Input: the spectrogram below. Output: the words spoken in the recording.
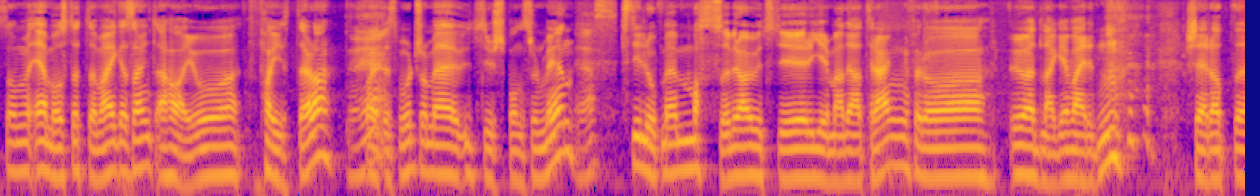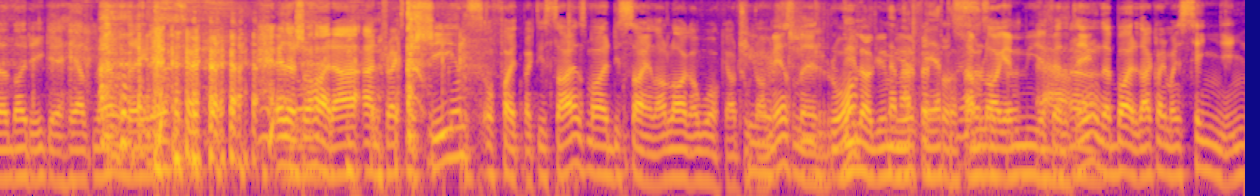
som er med og støtter meg. ikke sant? Jeg har jo Fighter, da. Fightersport, som er utstyrssponsoren min. Yes. Stiller opp med masse bra utstyr, gir meg det jeg trenger for å ødelegge verden. Ser at uh, Darre ikke er helt med, men det er greit. Ellers så har jeg Antrax Machines og Fightback Design, som har designa og laga walkout-skjorta mi, som er rå. De lager er mye fet, fett. De lager mye Ja. fete ting. Det er bare Der kan man sende inn,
